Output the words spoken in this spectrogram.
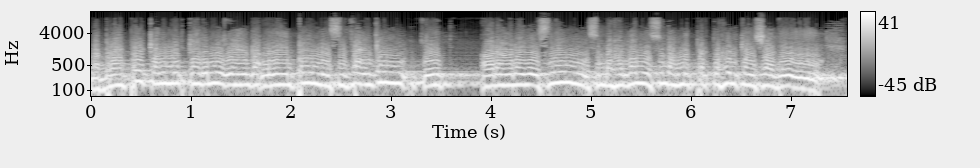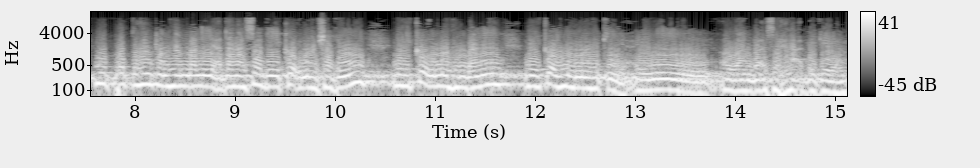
beberapa kalimat-kalimat yang agak melampau mensifatkan orang-orang Islam sebahagiannya sudah mempertuhankan syafi'i. Mempertuhankan hambali adalah asal diikut imam syafi'i diikut imam hambali diikut imam maliki. Ini orang tak sehat fikiran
